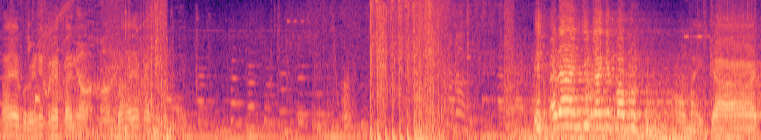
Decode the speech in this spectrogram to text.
Bahaya, bro. Ini keretanya membahayakan. Ih, ada anjing kaget, Pak, bro. Oh my god.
